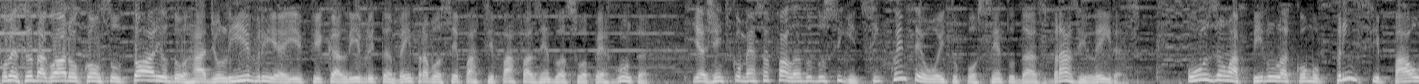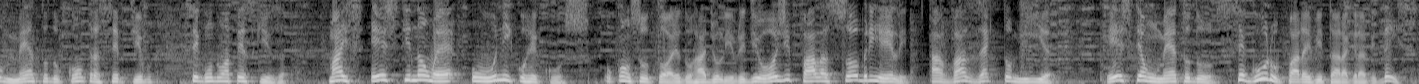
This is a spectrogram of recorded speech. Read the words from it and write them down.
Começando agora o consultório do Rádio Livre, e aí fica livre também para você participar fazendo a sua pergunta. E a gente começa falando do seguinte: 58% das brasileiras usam a pílula como principal método contraceptivo, segundo uma pesquisa. Mas este não é o único recurso. O consultório do Rádio Livre de hoje fala sobre ele, a vasectomia. Este é um método seguro para evitar a gravidez?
